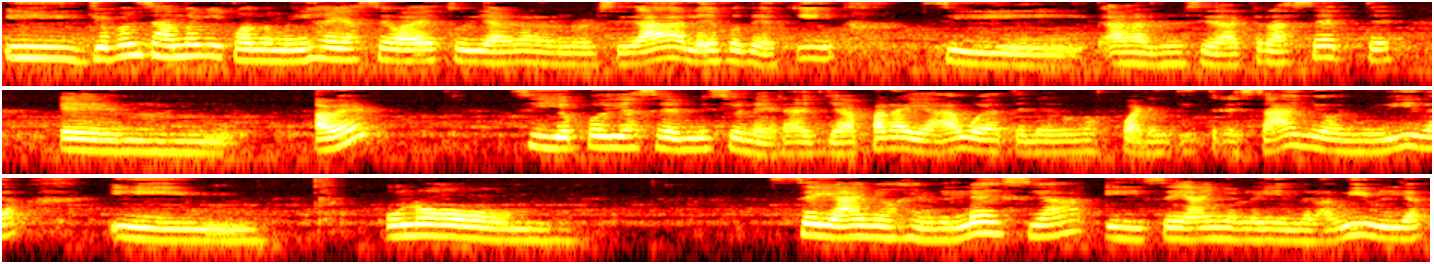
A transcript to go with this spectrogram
Y yo pensando que cuando mi hija ya se va a estudiar a la universidad, lejos de aquí, si a la universidad que la acepte, em, a ver, si yo podía ser misionera. Ya para allá voy a tener unos 43 años en mi vida y unos 6 años en la iglesia y 6 años leyendo la Biblia,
